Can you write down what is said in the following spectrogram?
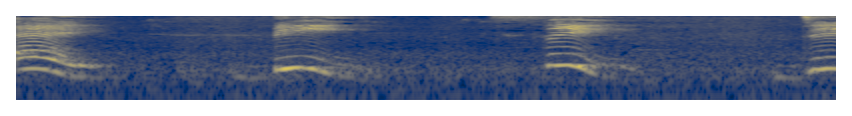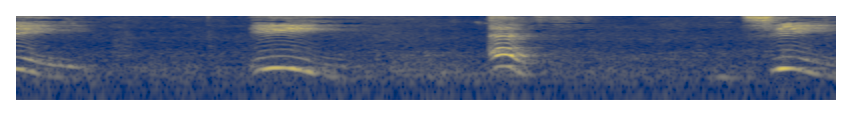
A, B, C, D, E, F, G,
